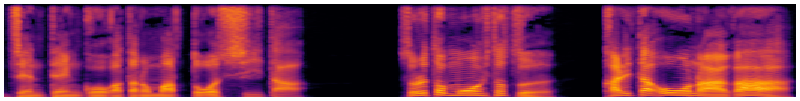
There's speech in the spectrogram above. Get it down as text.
全天候型のマットを敷いた。それともう一つ、借りたオーナーが、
